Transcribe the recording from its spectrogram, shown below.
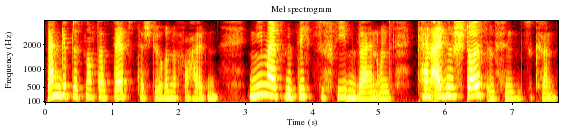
Dann gibt es noch das selbstzerstörende Verhalten. Niemals mit sich zufrieden sein und keinen eigenen Stolz empfinden zu können.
